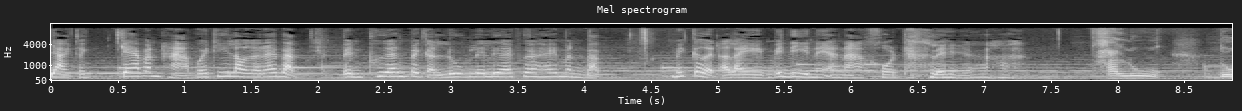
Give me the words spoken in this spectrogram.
อยากจะแก้ปัญหาเพื่อที่เราจะได้แบบเป็นเพื่อนไปกับลูกเรื่อย ๆ เพื่อให้มันแบบ ไม่เกิดอะไรไม่ดีในอนาคตอะไรอย่างเงี้ยค่ะ ถ้าลูกดู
